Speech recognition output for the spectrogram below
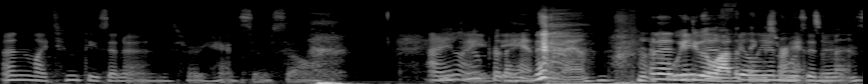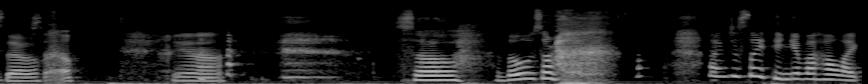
And like Timothy's in it and he's very handsome, so I do like for the handsome man. We do a lot of things for handsome it, men. so- so Yeah. so those are. I'm just like thinking about how like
